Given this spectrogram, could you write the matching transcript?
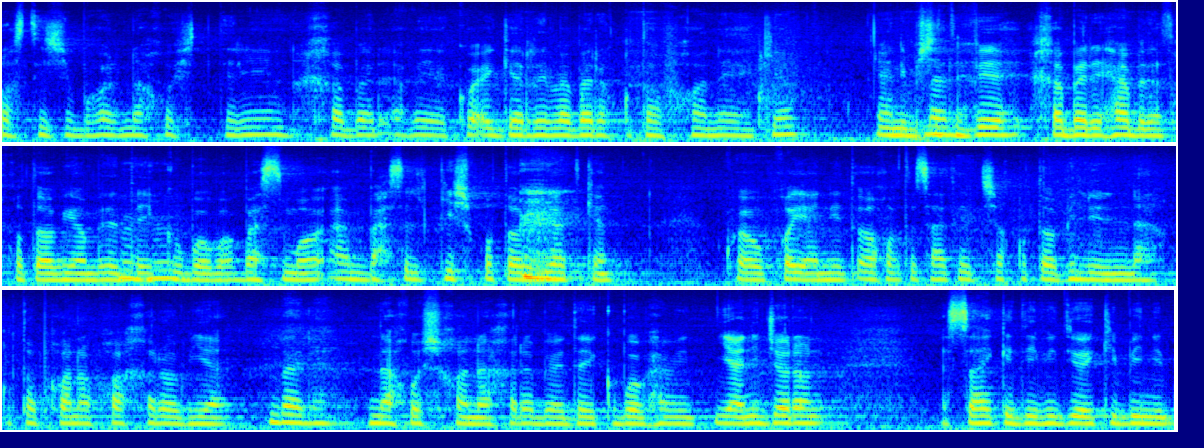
ڕاستیشی بۆهر نەخۆشترین خبر ئەوەیە کو ئەگەر ڕێوەبەر يعني باش تبي خبري هبلت قطابيا بدا ديكو بابا بس ما ام بحس الكيش قطابيات كان. كو بخوا يعني تاخذ تسعه تش قطابي لنا قطاب خانه بخا خرابيه بله نخوش خانه خرابيه ديكو بابا همین یعنی جران سعی کدی ویدیویی که بینی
